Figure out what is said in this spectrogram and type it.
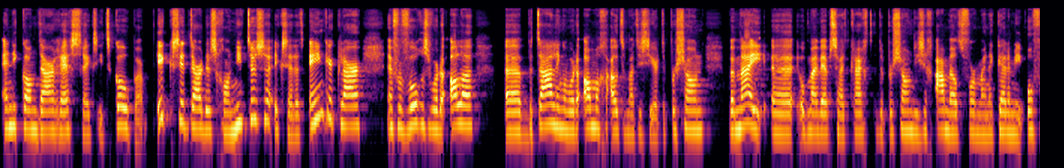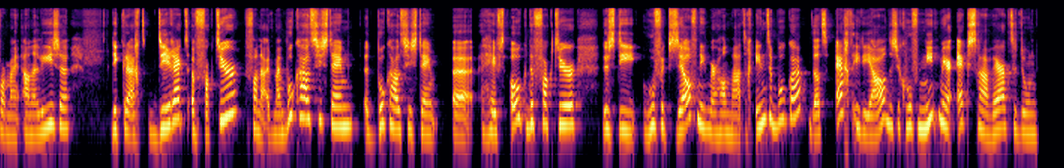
en die kan daar rechtstreeks iets kopen. Ik zit daar dus gewoon niet tussen, ik zet het één keer klaar en vervolgens worden alle uh, betalingen worden allemaal geautomatiseerd. De persoon bij mij uh, op mijn website krijgt de persoon die zich aanmeldt voor mijn academy of voor mijn analyse, die krijgt direct een factuur vanuit mijn boekhoudsysteem. Het boekhoudsysteem uh, heeft ook de factuur, dus die hoef ik zelf niet meer handmatig in te boeken. Dat is echt ideaal. Dus ik hoef niet meer extra werk te doen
